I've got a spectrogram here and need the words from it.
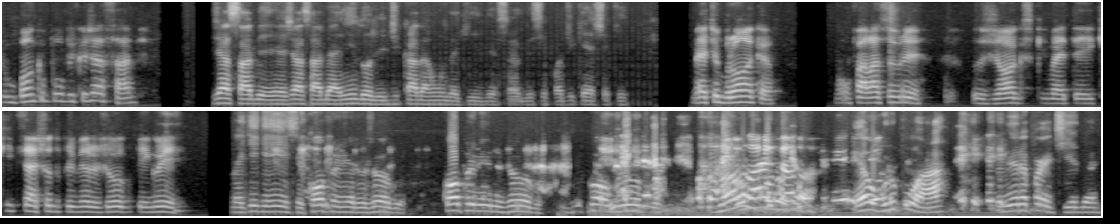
o bom que o público já sabe. Já sabe, já sabe a índole de cada um daqui dessa, desse podcast aqui. Mete bronca. Vamos falar sobre os jogos que vai ter. O que, que você achou do primeiro jogo, Pinguim? Mas o que, que é isso? Qual o primeiro jogo? Qual o primeiro jogo? De qual grupo? Vamos lá então. É o grupo A, primeira partida,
